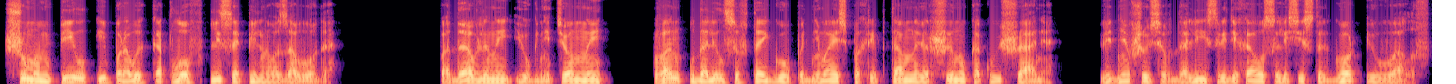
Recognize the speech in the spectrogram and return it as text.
шумом пил и паровых котлов лесопильного завода. Подавленный и угнетенный, Ван удалился в тайгу, поднимаясь по хребтам на вершину Какуйшаня, видневшуюся вдали среди хаоса лесистых гор и увалов.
